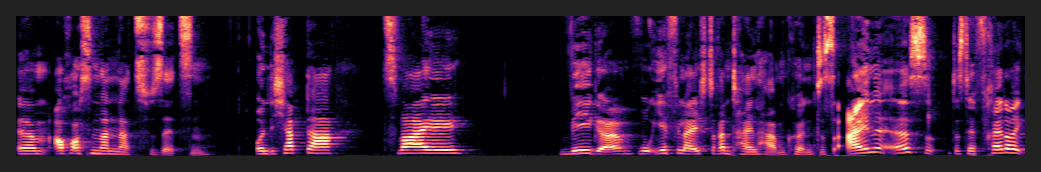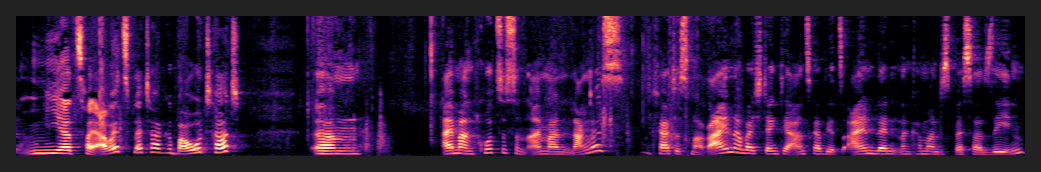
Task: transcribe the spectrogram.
ähm, auch auseinanderzusetzen. Und ich habe da zwei Wege, wo ihr vielleicht daran teilhaben könnt. Das eine ist, dass der Frederik mir zwei Arbeitsblätter gebaut hat. Ähm, einmal ein kurzes und einmal ein langes. Ich halte es mal rein, aber ich denke, der Ansgar wird es einblenden, dann kann man das besser sehen.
